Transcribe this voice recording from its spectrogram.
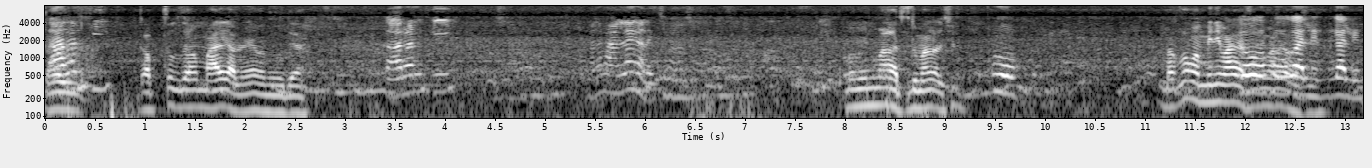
कारण की गपचूक जाऊन माळ घालून या म्हणून उद्या. कारण की मला माल नाही घालायची म्हणून. मम्मीने माळ घातली तू माळ घालशील? हो. बघू मम्मीने माळ हो घातली हो घालशील. घालीन घालीन.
